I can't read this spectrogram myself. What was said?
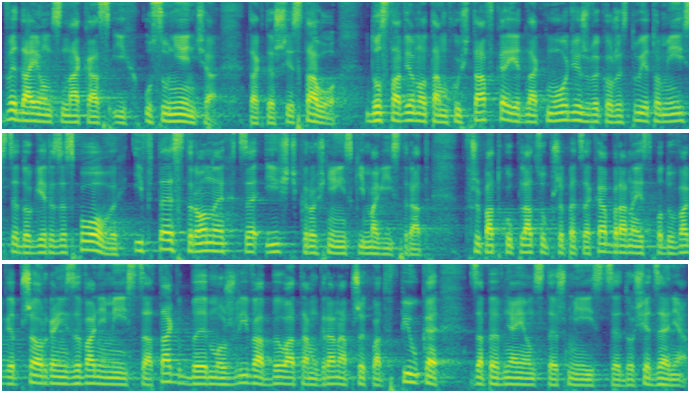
wydając nakaz ich usunięcia. Tak też się stało. Dostawiono tam huśtawkę, jednak młodzież wykorzystuje to miejsce do gier zespołowych i w tę stronę chce iść krośnieński magistrat. W przypadku placu przy PCK brane jest pod uwagę przeorganizowanie miejsca tak, by możliwa była tam gra na przykład w piłkę, zapewniając też miejsce do siedzenia.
